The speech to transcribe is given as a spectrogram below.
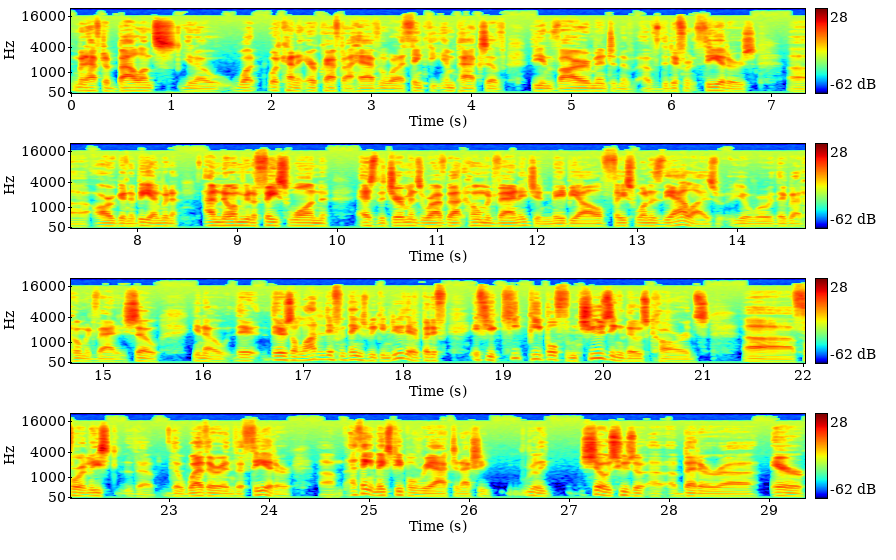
i'm to have to balance you know what what kind of aircraft i have and what i think the impacts of the environment and of, of the different theaters uh, are going to be. I'm to i know i'm going to face one as the germans where i've got home advantage and maybe i'll face one as the allies you know where they've got home advantage. So you know there there's a lot of different things we can do there. But if if you keep people from choosing those cards uh, for at least the the weather and the theater, um, I think it makes people react and actually really shows who's a, a better uh, air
